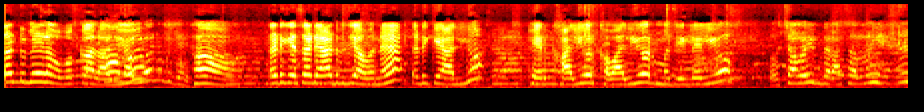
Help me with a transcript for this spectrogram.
ਲੱਡੂ ਲੈਣਾ ਹੋਵੇ कल आ जियो हाँ तड़के साढ़े आठ बजे आवन है तड़के आ लियो फिर खा लियो और खवा लियो और मजे ले लियो तो चलो इस तरह चल रहे हैं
